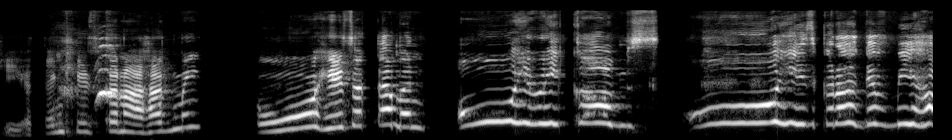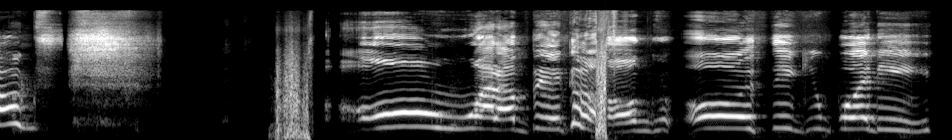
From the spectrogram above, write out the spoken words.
Do you think he's gonna hug me? Oh, he's a coming. Oh, here he comes. Oh, he's gonna give me hugs. oh, what a big hug. Oh, thank you, buddy.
